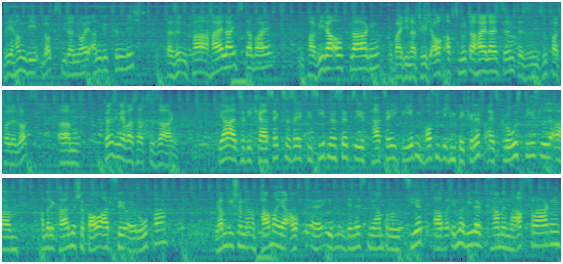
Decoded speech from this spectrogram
Sie haben die Loks wieder neu angekündigt. Da sind ein paar Highlights dabei, ein paar Wiederauflagen, wobei die natürlich auch absolute Highlights sind. Das sind super tolle Loks. Ähm, können Sie mir was dazu sagen? Ja, also die K6677 ist tatsächlich jedem hoffentlich ein Begriff als Großdiesel ähm, amerikanischer Bauart für Europa. Wir haben die schon ein paar Mal ja auch äh, in den letzten Jahren produziert, aber immer wieder kamen Nachfragen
